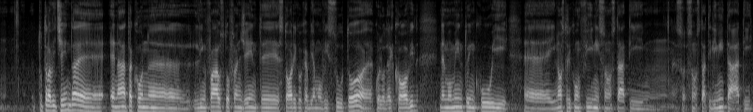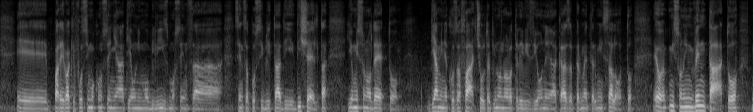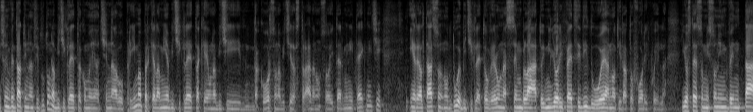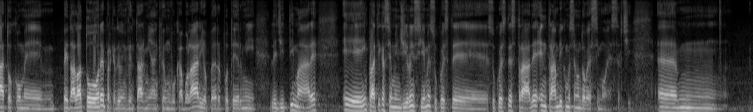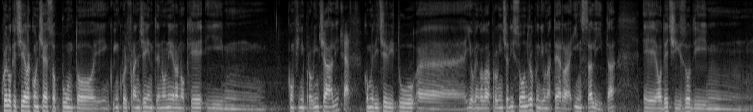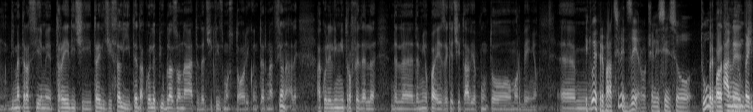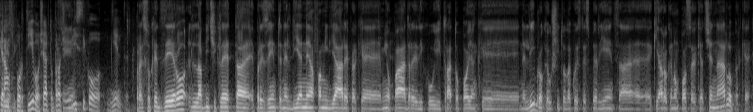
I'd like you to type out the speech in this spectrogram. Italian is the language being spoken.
tutta la vicenda è, è nata con eh, l'infausto frangente storico che abbiamo vissuto, eh, quello del Covid, nel momento in cui eh, i nostri confini sono stati sono stati limitati e pareva che fossimo consegnati a un immobilismo senza, senza possibilità di, di scelta. Io mi sono detto diamine cosa faccio, oltre più non ho la televisione a casa per mettermi in salotto e mi sono inventato, mi sono inventato innanzitutto una bicicletta come accennavo prima perché la mia bicicletta che è una bici da corsa, una bici da strada, non so i termini tecnici, in realtà sono due biciclette, ovvero un assemblato, i migliori pezzi di due hanno tirato fuori quella. Io stesso mi sono inventato come pedalatore, perché devo inventarmi anche un vocabolario per potermi legittimare, e in pratica siamo in giro insieme su queste, su queste strade, entrambi come se non dovessimo esserci. Ehm, quello che ci era concesso appunto in, in quel frangente non erano che i confini provinciali. Certo. Come dicevi tu, eh, io vengo dalla provincia di Sondrio, quindi una terra in salita e ho deciso di, mh, di mettere assieme 13, 13, salite, da quelle più blasonate del ciclismo storico internazionale a quelle limitrofe del, del, del mio paese che citavi appunto Morbegno. Ehm, e tu hai preparazione zero, cioè nel senso tu hai un background sportivo, certo, però sì. ciclistico niente. Pressoché zero, la bicicletta è presente nel DNA familiare perché mio padre, di cui tratto poi anche nel libro che è uscito da questa esperienza, è chiaro che non possa che accennarlo perché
